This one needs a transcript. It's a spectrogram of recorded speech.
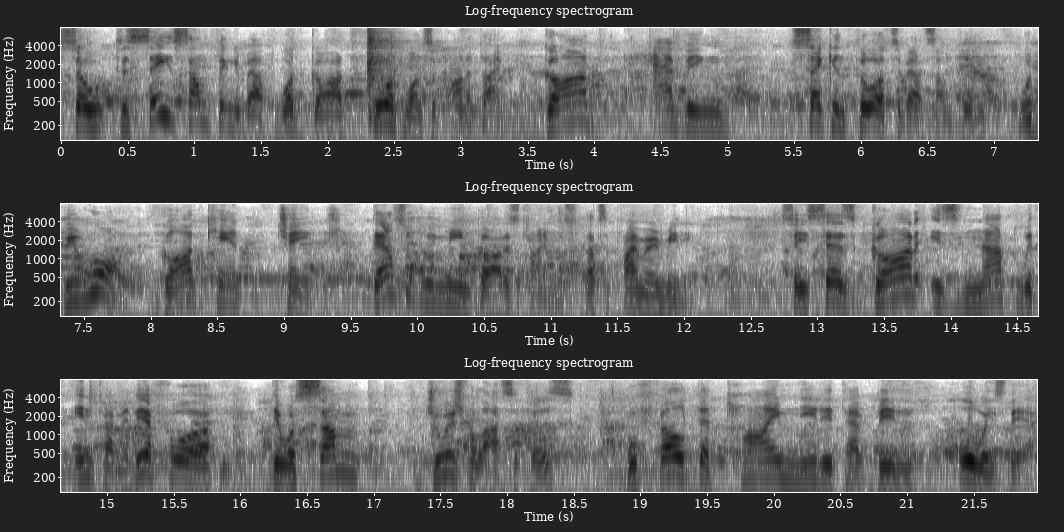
So, to say something about what God thought once upon a time, God having second thoughts about something would be wrong. God can't change. That's what we mean God is timeless. That's the primary meaning. So he says God is not within time, and therefore there were some Jewish philosophers who felt that time needed to have been always there.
